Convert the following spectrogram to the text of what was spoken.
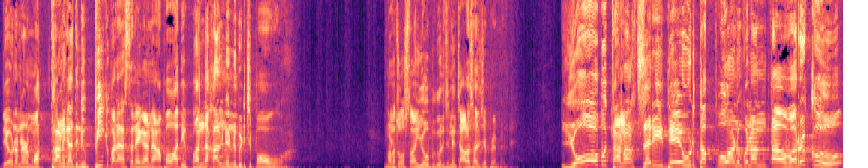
దేవుడు అన్నాడు మొత్తానికి అది నువ్వు పీకి పడేస్తానే కానీ అపవాది బంధకాలు నిన్ను విడిచిపోవు. మనం చూస్తాం యోబు గురించి నేను చాలాసార్లు చెప్పామండి యోబు తన సరి దేవుడు తప్పు అనుకున్నంత వరకు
